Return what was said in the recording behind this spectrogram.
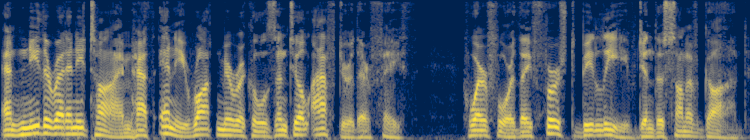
And neither at any time hath any wrought miracles until after their faith. Wherefore they first believed in the Son of God.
